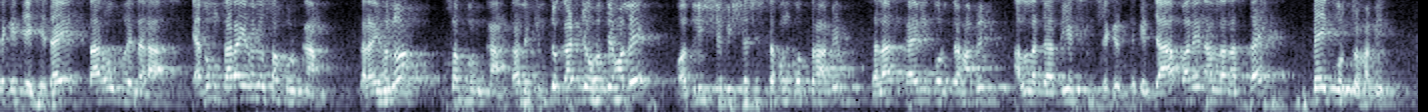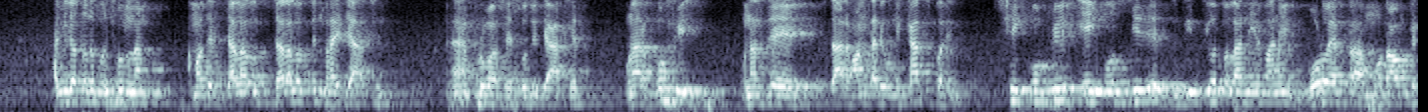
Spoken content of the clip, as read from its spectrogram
থেকে যে হেদায়েত, তার উপরে তারা আছে। এবং তারাই হলো সফল কাম। তারাই হলো সফল কাম। তাহলে কৃতকার্য হতে হলে অদৃশ্য বিশ্বাস স্থাপন করতে হবে সালাদ কায়েম করতে হবে। আল্লাহ যা দিয়েছেন সেখান থেকে যা পারেন আল্লাহ রাস্তায় ব্যয় করতে হবে। আমি যতটুকু শুনলাম, আমাদের জালাল জালাল উদ্দিন ভাই যে আছেন প্রবাসে সৌদিতে আছেন। ওনার কফিল, ওনার যে, যার আন্ডারে উনি কাজ করেন, সেই কফিল এই মসজিদের দ্বিতীয় তলা নির্মাণে বড় একটা মোটা অঙ্কের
